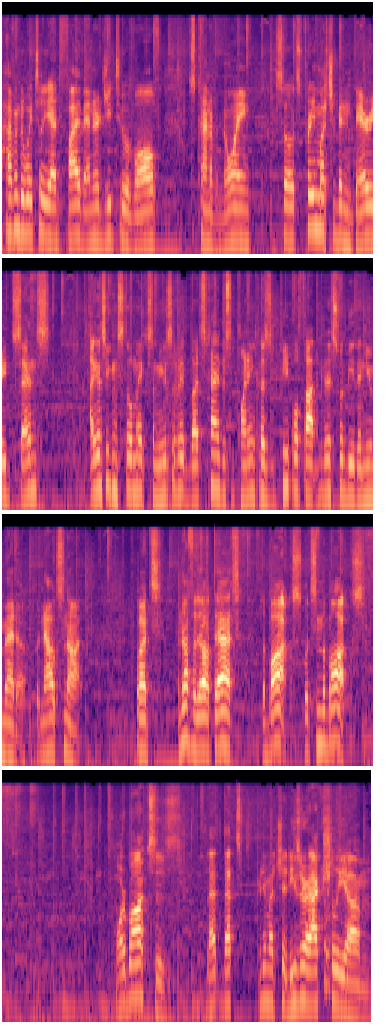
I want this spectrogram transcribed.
having to wait till you had 5 energy to evolve was kind of annoying. So it's pretty much been buried since. I guess you can still make some use of it, but it's kind of disappointing because people thought this would be the new meta, but now it's not. But enough about that. The box. What's in the box? More boxes. That that's pretty much it. These are actually um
